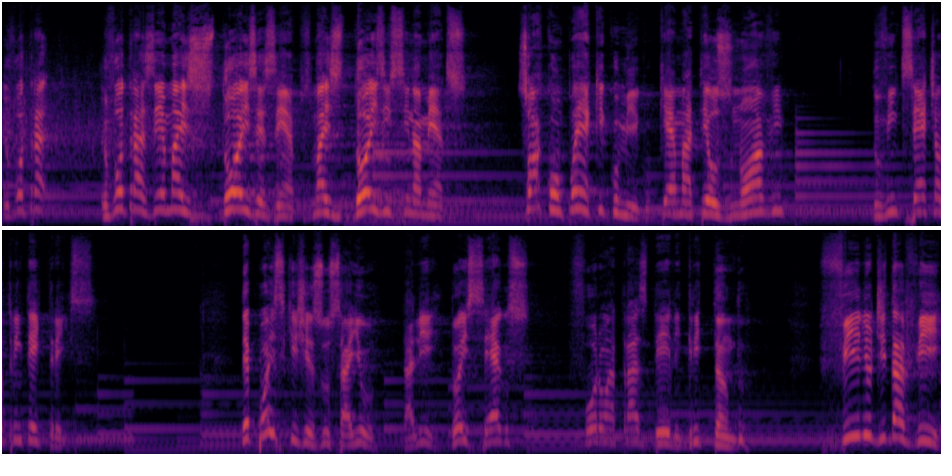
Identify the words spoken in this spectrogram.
Eu vou, eu vou trazer mais dois exemplos, mais dois ensinamentos. Só acompanha aqui comigo, que é Mateus 9, do 27 ao 33. Depois que Jesus saiu dali, dois cegos foram atrás dele, gritando: Filho de Davi,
